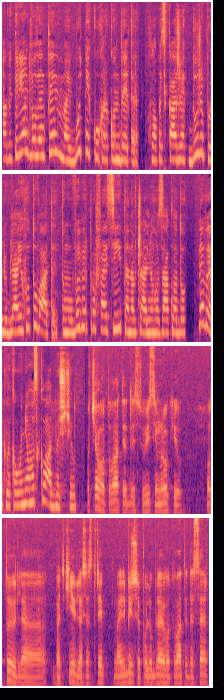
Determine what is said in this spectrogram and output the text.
Абітурієнт Валентин майбутній кухар-кондитер. Хлопець каже, дуже полюбляє готувати, тому вибір професії та навчального закладу не викликав у нього складнощів. Почав готувати десь у 8 років. Готую для батьків, для сестри. Найбільше полюбляю готувати десерт.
